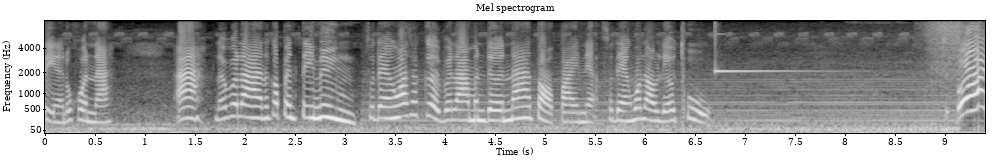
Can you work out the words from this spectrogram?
ตินะทุกคนนะอะแล้วเวลานั้นก็เป็นตีหนึ่งแสดงว่าถ้าเกิดเวลามันเดินหน้าต่อไปเนี่ย แสดงว่าเราเลี้ยวถูกเฮ้ย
